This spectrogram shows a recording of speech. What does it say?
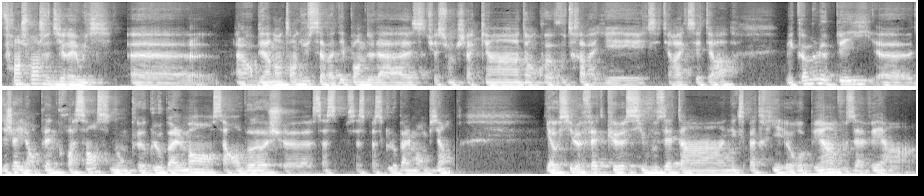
Franchement, je dirais oui. Euh, alors, bien entendu, ça va dépendre de la situation de chacun, dans quoi vous travaillez, etc., etc. Mais comme le pays, euh, déjà, il est en pleine croissance, donc euh, globalement, ça embauche, ça, ça, se passe globalement bien. Il y a aussi le fait que si vous êtes un expatrié européen, vous avez un,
